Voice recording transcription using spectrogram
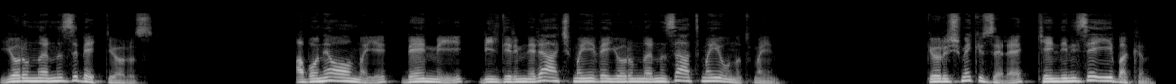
Yorumlarınızı bekliyoruz. Abone olmayı, beğenmeyi, bildirimleri açmayı ve yorumlarınızı atmayı unutmayın. Görüşmek üzere, kendinize iyi bakın.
